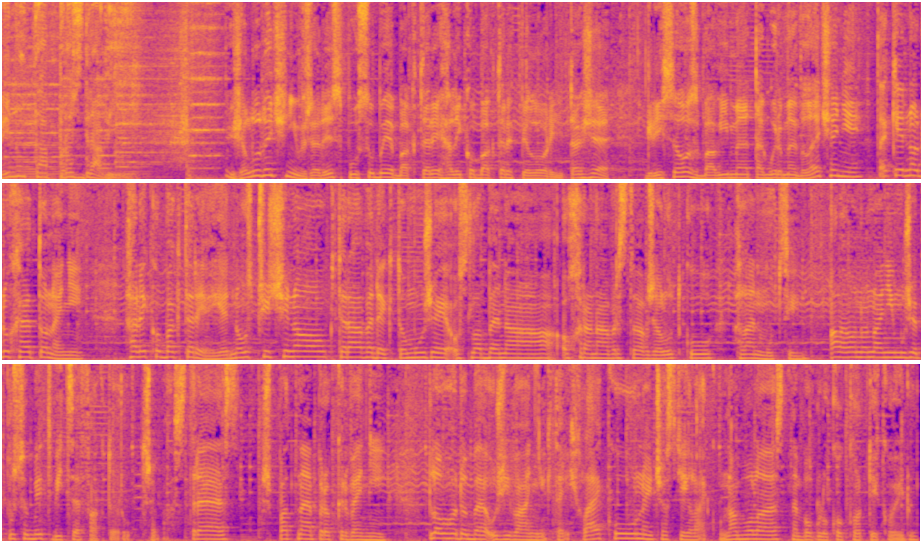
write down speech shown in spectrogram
Minuta pro zdraví. Žaludeční vředy způsobuje bakterie Helicobacter pylori, takže když se ho zbavíme, tak budeme vyléčeni? Tak jednoduché to není. Helicobacter je jednou z příčinou, která vede k tomu, že je oslabená ochranná vrstva v žaludku hlen mucin. Ale ono na ní může působit více faktorů, třeba stres, špatné prokrvení, dlouhodobé užívání některých léků, nejčastěji léků na bolest nebo glukokortikoidů.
